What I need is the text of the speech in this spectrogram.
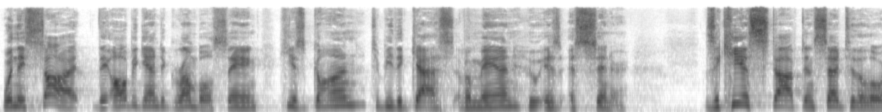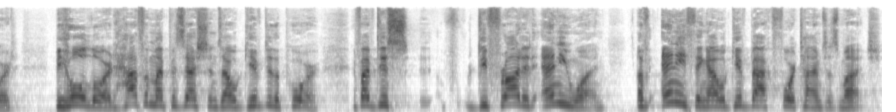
When they saw it, they all began to grumble, saying, He has gone to be the guest of a man who is a sinner. Zacchaeus stopped and said to the Lord, Behold, Lord, half of my possessions I will give to the poor. If I've dis- defrauded anyone of anything, I will give back four times as much.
